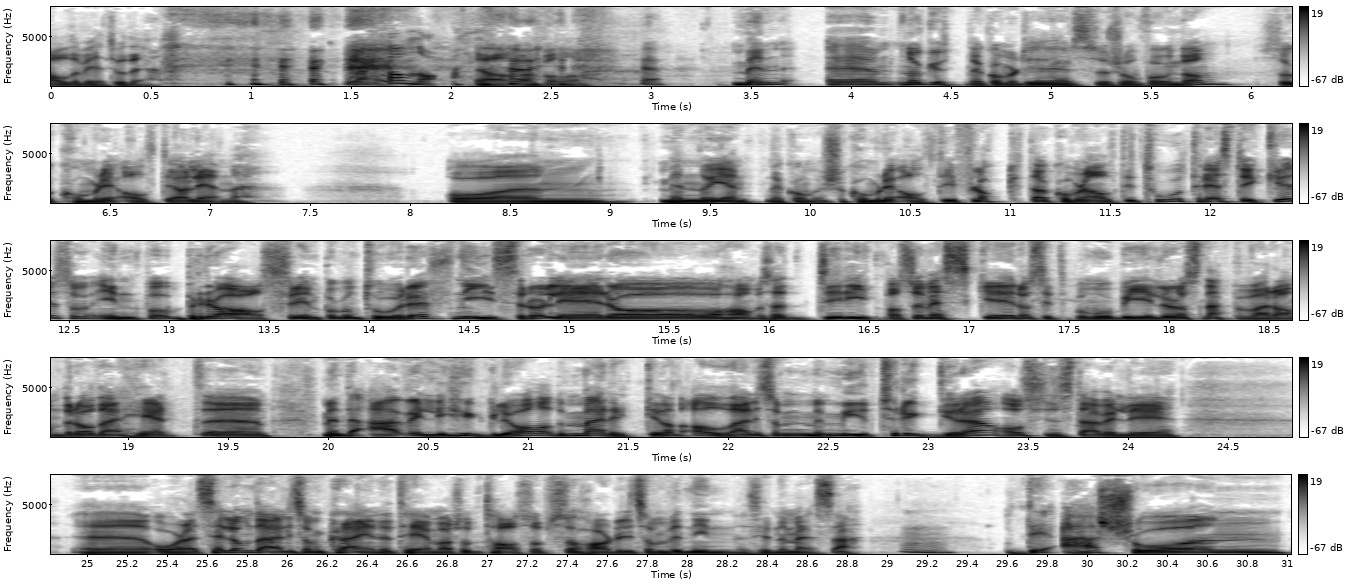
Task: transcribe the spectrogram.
Alle vet jo det. I hvert fall nå. Ja, i hvert fall nå. Men eh, når guttene kommer til helsestasjon for ungdom, så kommer de alltid alene. Og, eh, men når jentene kommer, så kommer de alltid i flokk. Da kommer det alltid to-tre stykker som inn på, braser inn på kontoret, fniser og ler og, og har med seg dritmasse vesker og sitter på mobiler og snapper hverandre. og det er helt, uh, Men det er veldig hyggelig òg. Du merker at alle er liksom mye tryggere og syns det er veldig ålreit. Uh, Selv om det er liksom kleine temaer som tas opp, så har de liksom venninnene sine med seg. Mm. Det er så mm,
